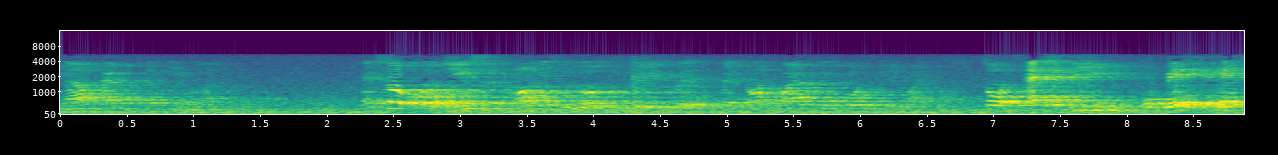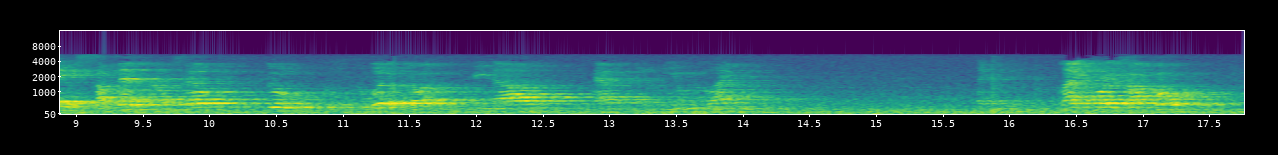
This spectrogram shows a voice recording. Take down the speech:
we now have a new life. And so Jesus promised to those who believe with John 5, 24 25. So as we obey, as we submit ourselves to, the word of God, we now have a new life. And like for example,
